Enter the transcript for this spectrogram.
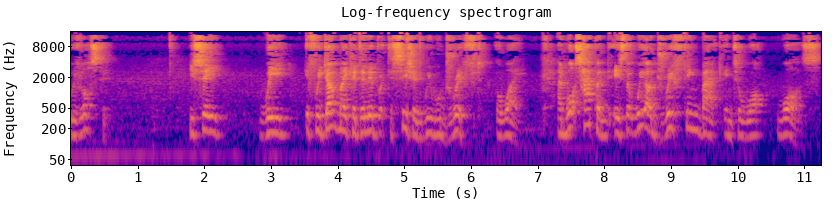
we've lost it. You see, we if we don't make a deliberate decision, we will drift away. And what's happened is that we are drifting back into what was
